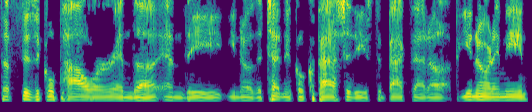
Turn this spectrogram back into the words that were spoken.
the physical power and the and the you know the technical capacities to back that up. You know what I mean?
